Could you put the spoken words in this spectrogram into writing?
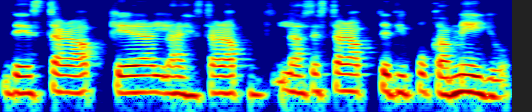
de startup, que eran las startups las startup de tipo camello.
